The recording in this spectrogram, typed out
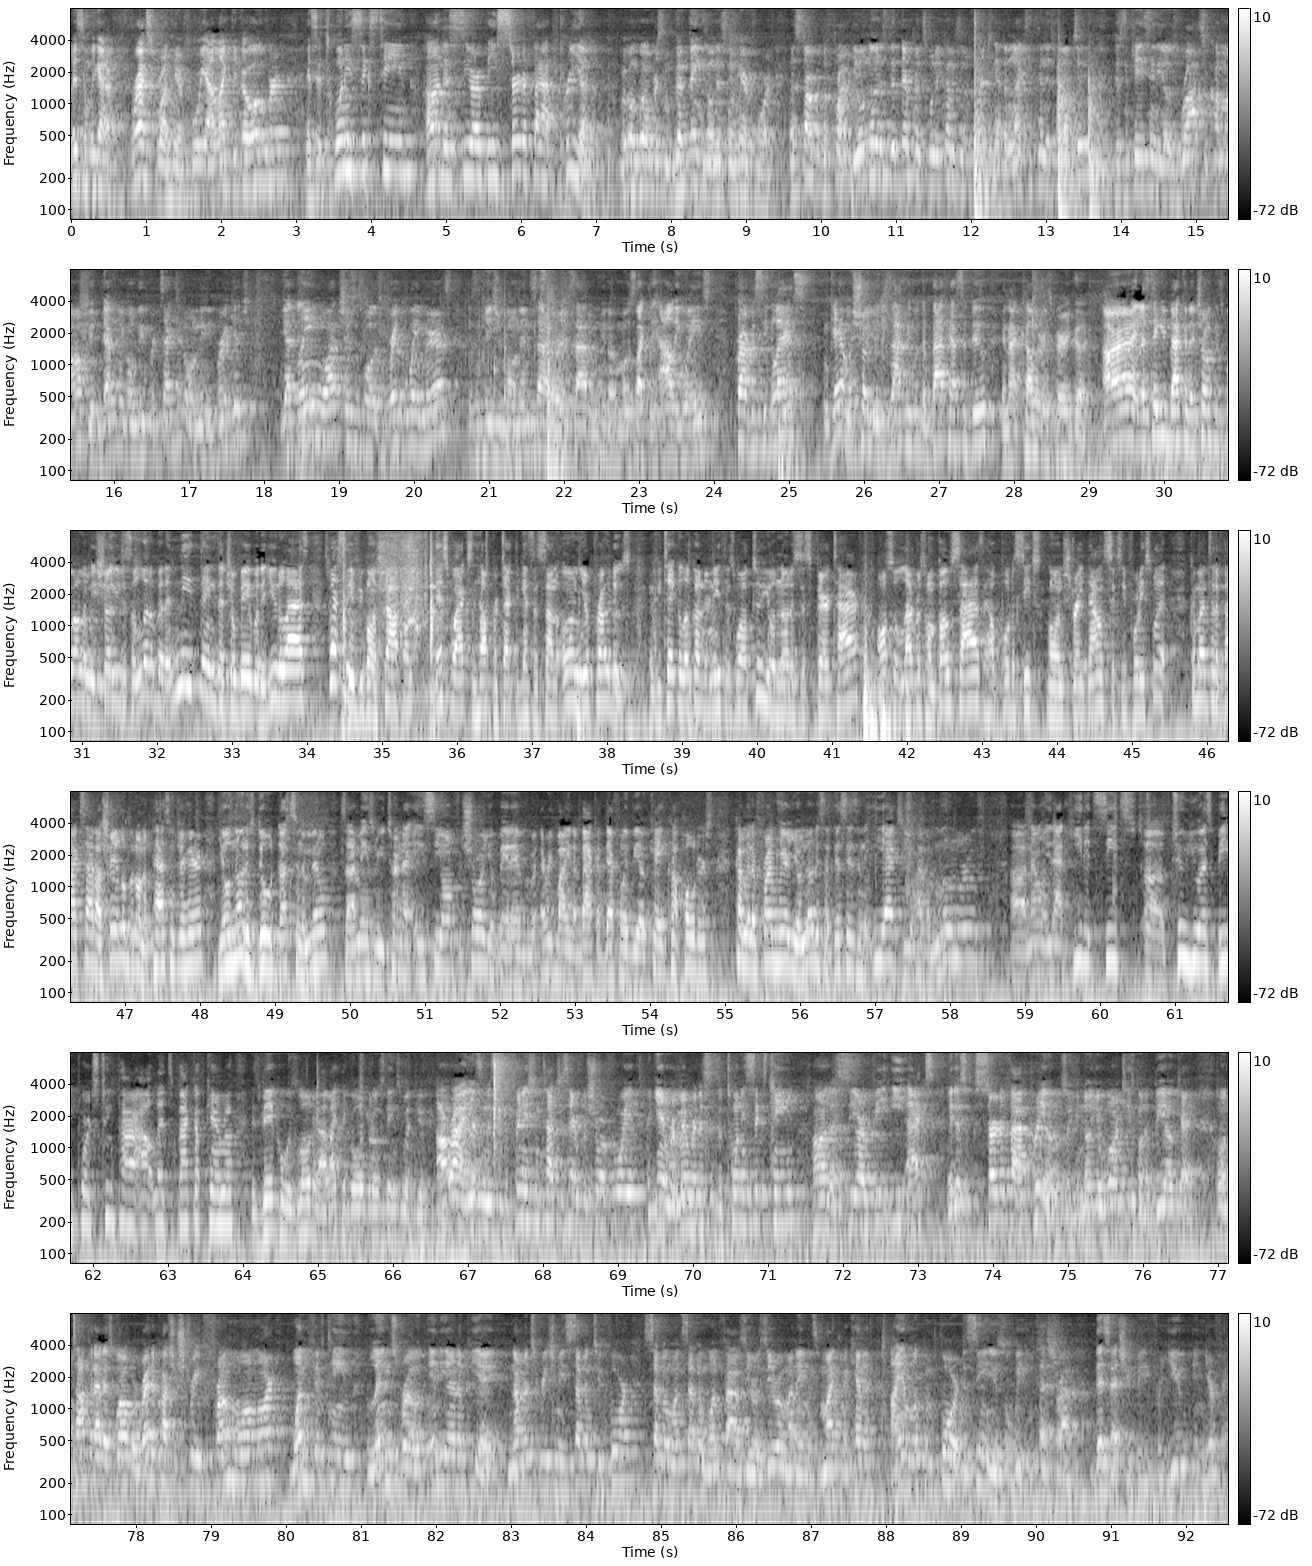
Listen, we got a fresh one here for you. I like to go over. It's a 2016 Honda CRV certified pre-owned. We're gonna go over some good things on this one here for it. Let's start with the front. You'll notice the difference when it comes to the front. You got the Lexington as well too. Just in case any of those rocks will come off, you're definitely gonna be protected on any breakage. You got lane watches as well as breakaway mirrors, just in case you're going inside or inside of, you know, most likely alleyways. Privacy glass, Okay, I'm gonna show you exactly what the back has to do, and that color is very good. All right, let's take you back in the trunk as well. Let me show you just a little bit of neat things that you'll be able to utilize, especially if you're going shopping. This will actually help protect against the sun on your produce. If you take a look underneath as well too, you'll notice the spare tire. Also levers on both sides to help pull the seats going straight down, 60-40 split. Come on to the back side, I'll show you a little bit on the passenger here. You'll notice dual ducts in the middle, so that means when you turn that AC on for sure, you'll be able to, everybody in the back will definitely be okay. Cup holders. Come in the front here, you'll notice that this is an EX, you'll have a moon roof. Uh, not only that, heated seats, uh, two USB ports, two power outlets, backup camera. This vehicle is loaded. I like to go over those things with you. All right, listen, this is the finishing touches here for sure for you. Again, remember this is a 2016 Honda CRV EX. It is certified pre-owned, so you know your warranty is going to be okay. On top of that as well, we're right across the street from Walmart, 115 Lenz Road, Indiana, PA. Number to reach me, 724-717-1500. My name is Mike McKenna. I am looking forward to seeing you so we can test drive this SUV for you and your family.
